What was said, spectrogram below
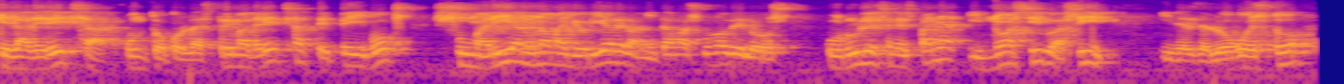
que la derecha, junto con la extrema derecha, PP y Vox, sumarían una mayoría de la mitad más uno de los curules en España y no ha sido así. Y desde luego esto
